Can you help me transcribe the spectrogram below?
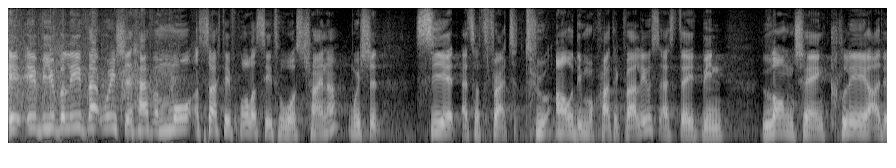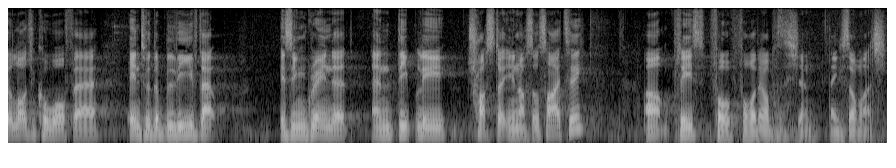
if you believe that we should have a more assertive policy towards China, we should see it as a threat to our democratic values as they've been launching clear ideological warfare into the belief that is ingrained and deeply trusted in our society. Uh, please vote for the opposition. Thank you so much.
